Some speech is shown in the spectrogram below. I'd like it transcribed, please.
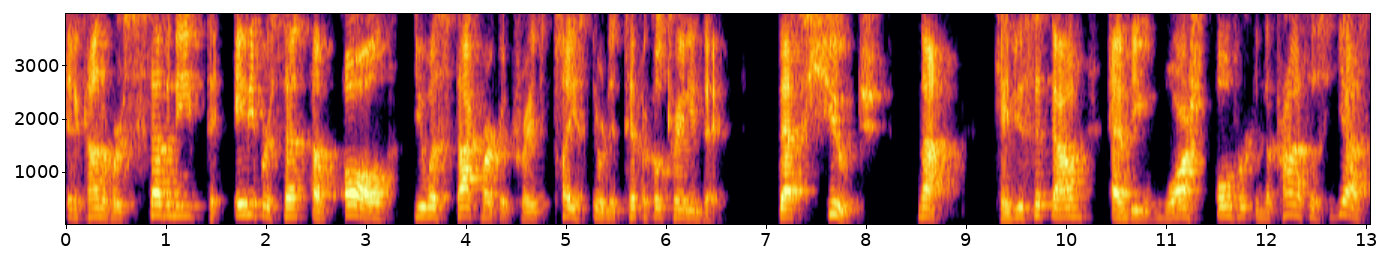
it accounted for 70 to 80% of all US stock market trades placed during a typical trading day. That's huge. Now, can you sit down and be washed over in the process? Yes.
